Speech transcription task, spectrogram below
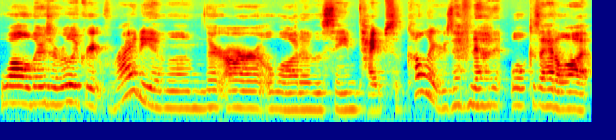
while there's a really great variety of them, there are a lot of the same types of colors I've noticed. Well, because I had a lot,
